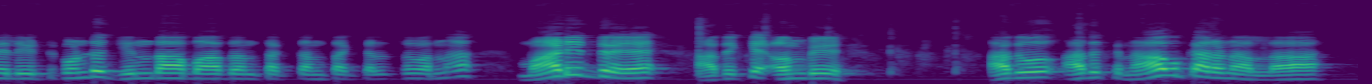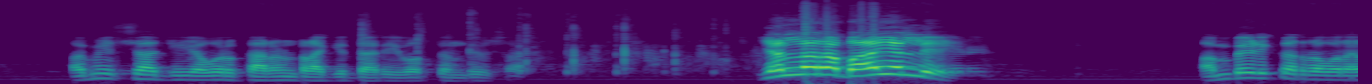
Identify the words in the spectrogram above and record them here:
ಮೇಲೆ ಇಟ್ಕೊಂಡು ಜಿಂದಾಬಾದ್ ಅಂತಕ್ಕಂಥ ಕೆಲಸವನ್ನ ಮಾಡಿದ್ರೆ ಅದಕ್ಕೆ ಅಂಬೇ, ಅದು ಅದಕ್ಕೆ ನಾವು ಕಾರಣ ಅಲ್ಲ, ಅಮಿತ್ ಶಾ ಜಿ ಅವರು ಕಾರಣರಾಗಿದ್ದಾರೆ ಇವತ್ತೊಂದು ದಿವಸ. ಎಲ್ಲರ ಬಾಯಲ್ಲಿ ಅಂಬೇಡ್ಕರ್ ಅವರ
